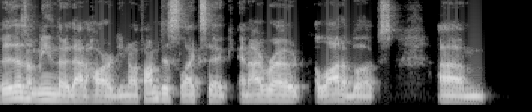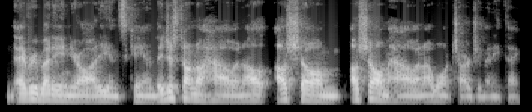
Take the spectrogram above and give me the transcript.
But it doesn't mean they're that hard. You know, if I'm dyslexic and I wrote a lot of books, um, everybody in your audience can. They just don't know how, and I'll I'll show them I'll show them how, and I won't charge them anything.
